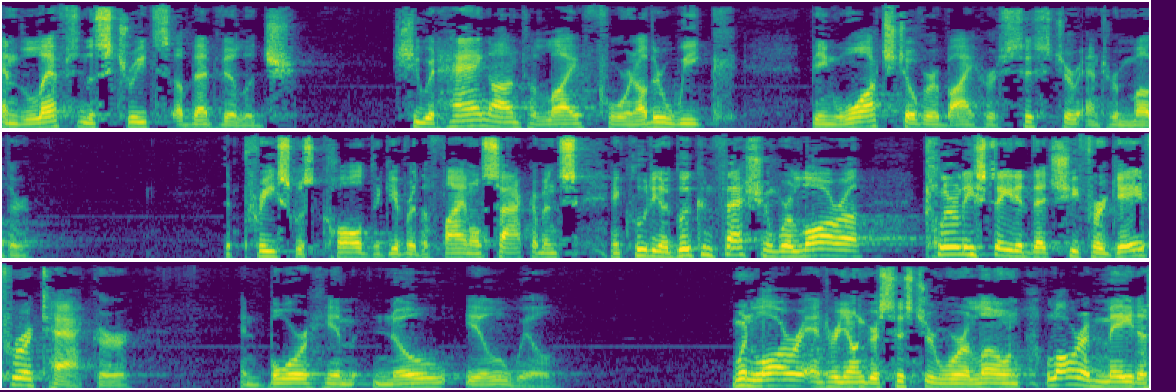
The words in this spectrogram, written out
and left in the streets of that village. She would hang on to life for another week, being watched over by her sister and her mother. The priest was called to give her the final sacraments, including a good confession where Laura clearly stated that she forgave her attacker and bore him no ill will. When Laura and her younger sister were alone, Laura made a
